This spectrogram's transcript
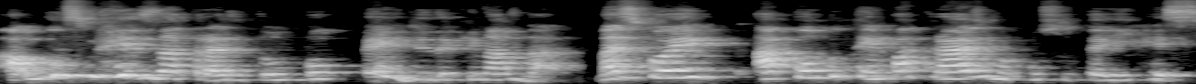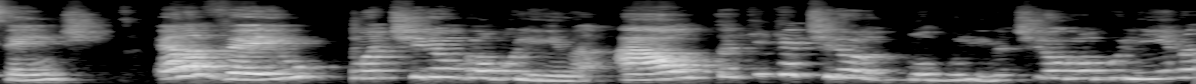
alguns meses atrás, estou um pouco perdida aqui nas datas. Mas foi há pouco tempo atrás, uma consulta recente. Ela veio uma tireoglobulina alta. O que é tireoglobulina? Tireoglobulina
